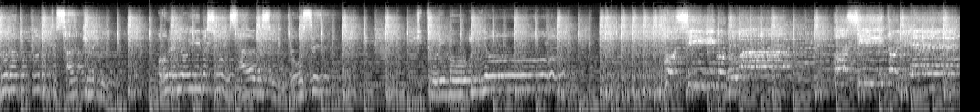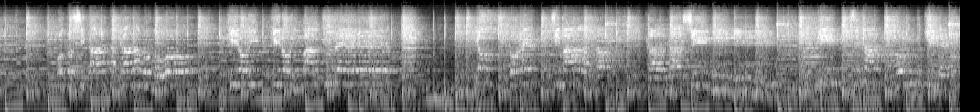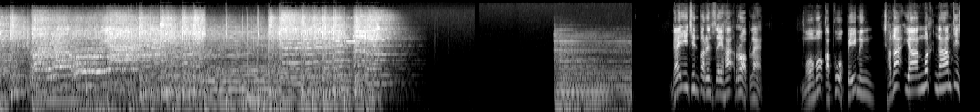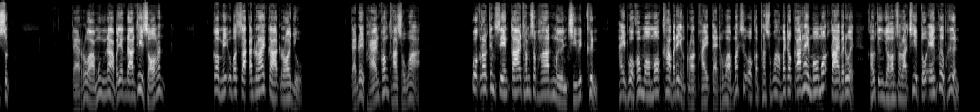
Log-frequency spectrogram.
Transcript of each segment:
こだどこだと叫ぶ俺の居場所を探すどうせ。一人もんよ欲しいものは ดอิชินปาเรนเซฮะรอบแรก โมโมะกับพวกปีหนึ่ง ชนะอย่างงดงามที่สุด แต่ระหว่างมุ่งหน้าไปยังด่านที่สองนั้น ก็มีอุปสรรคอันร้ายกาจรออยู่ แต่ด้วยแผนของทาสวาพวกเราจึงเสี่ยงตายทำสะพานหมื่นชีวิตขึ้น ให้พวกของโมโมะข้ามไปได้อย่างปลอดภัย แต่ทว่ามัตสึโอกับทาสวาไม่ต้องการให้โมโมะตายไปด้วย เขาจึงยอมสละชีพตัวเองเพื่อเพื่อน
